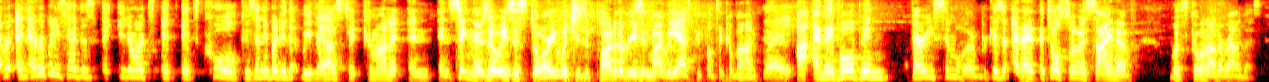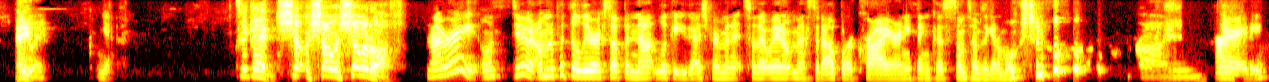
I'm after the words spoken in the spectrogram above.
every- and everybody's had this you know it's it, it's cool because anybody that we've asked to come on and, and sing there's always a story which is a part of the reason why we ask people to come on Right. uh, and they've all been very similar because and I- it's also a sign of what's going on around us anyway Yeah. so again show show show it off All right, let's do it. I'm gonna put the lyrics up and not look at you guys for a minute, so that way I don't mess it up or cry or anything. Because sometimes I get emotional. Brian. Alrighty.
